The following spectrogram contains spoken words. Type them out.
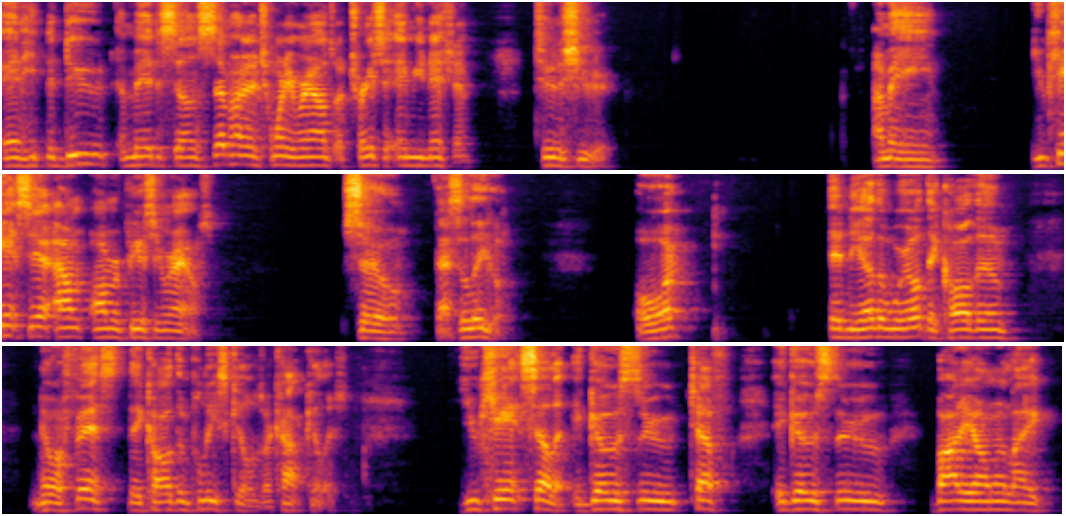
And he, the dude admitted to selling 720 rounds of tracer ammunition to the shooter. I mean, you can't sell armor piercing rounds. So that's illegal. Or in the other world, they call them, no offense, they call them police killers or cop killers. You can't sell it. It goes through tough, it goes through body armor like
